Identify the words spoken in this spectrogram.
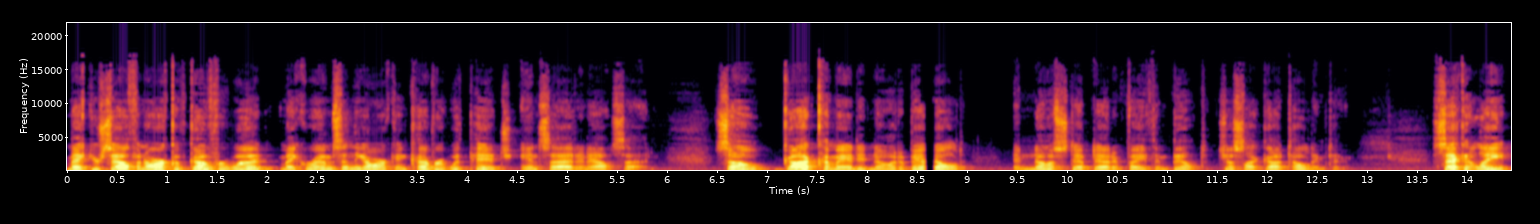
Make yourself an ark of gopher wood, make rooms in the ark, and cover it with pitch inside and outside. So God commanded Noah to build, and Noah stepped out in faith and built, just like God told him to. Secondly,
